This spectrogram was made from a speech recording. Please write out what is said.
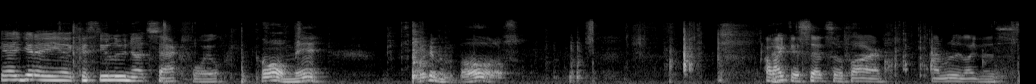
Yeah, you get a, uh Cthulhu nut sack foil. Oh, man. Look at the balls. I like this set so far. I really like this.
